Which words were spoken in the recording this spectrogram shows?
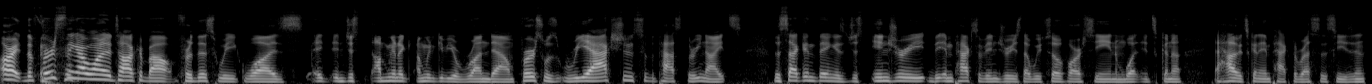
all right, the first thing I wanted to talk about for this week was it just I'm gonna I'm gonna give you a rundown. First was reactions to the past three nights. The second thing is just injury, the impacts of injuries that we've so far seen, and what it's gonna how it's gonna impact the rest of the season.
